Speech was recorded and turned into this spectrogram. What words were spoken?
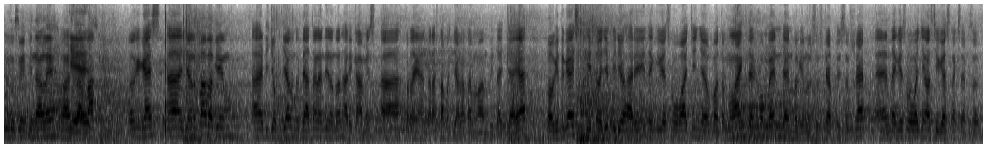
untuk semifinalnya lawan Yes. Setapak. Oke guys, eh, jangan lupa bagi yang eh, di Jogja untuk datang nanti nonton hari Kamis eh, pertandingan antara Setapak Jakarta melawan Pelita Jaya. Kalau gitu guys, itu aja video hari ini. Thank you guys for watching. Jangan lupa untuk like dan komen dan bagi yang belum subscribe, please subscribe. And thank you for watching. I'll see you guys next episode.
